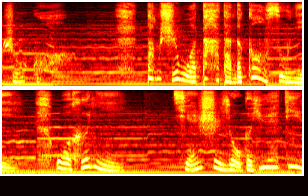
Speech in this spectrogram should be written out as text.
如果当时我大胆地告诉你，我和你前世有个约定，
